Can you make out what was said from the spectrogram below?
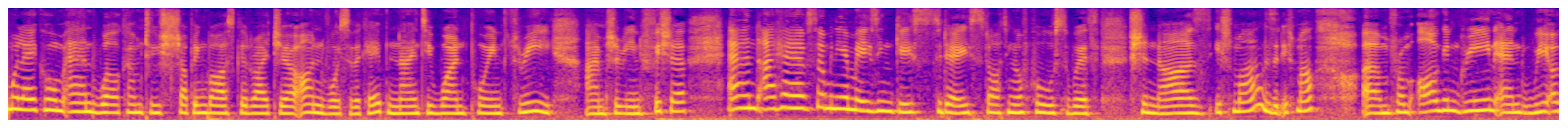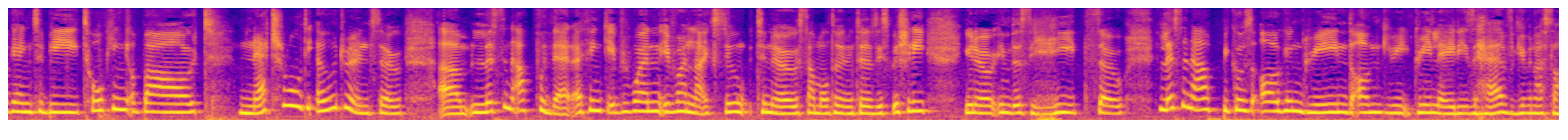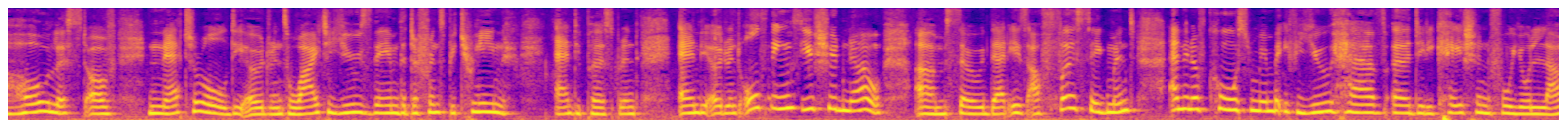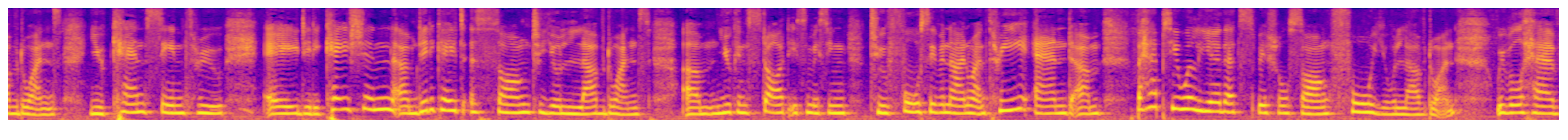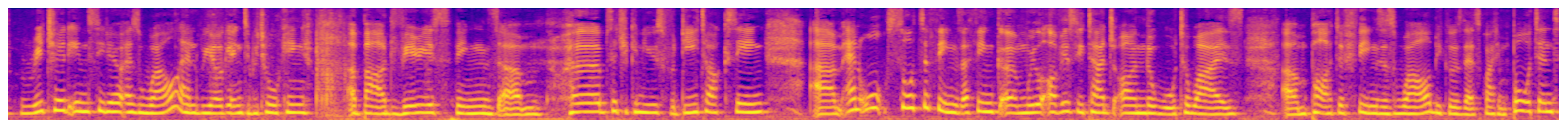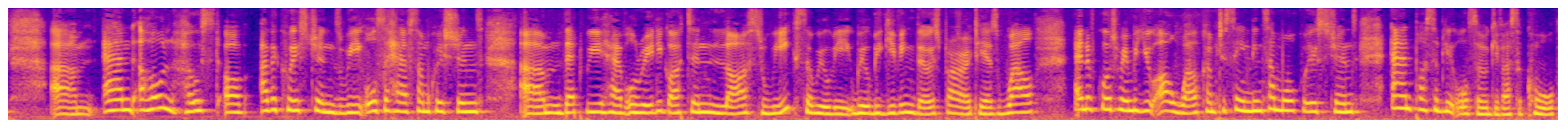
Assalamu alaikum and welcome to Shopping Basket right here on Voice of the Cape 91.3. I'm Shireen Fisher and I have so many amazing guests today, starting, of course, with Shanaz Ismail. Is it Ismail? Um, from Argan Green, and we are going to be talking about natural deodorant. So um, listen up for that. I think everyone everyone likes to to know some alternatives, especially you know in this heat. So listen up because Argan Green, the Argan Green, Green ladies have given us a whole list of natural deodorants, why to use them, the difference between antiperspirant, and deodorant, all things you should know. Um, so that is our first segment. And then, of course, remember if you have a dedication for your loved ones, you can send through a dedication, um, dedicate a song to your loved ones. Um, you can start SMSing to 47913 and um, perhaps you will hear that special song for your loved one. We will have Richard in studio as well, and we are going to be talking about various things, um, herbs that you can use for detoxing, um, and all sorts of things. I think um, we'll obviously touch on the water wise um, part of things as well, because that's quite important, um, and a whole host of other questions. We also have some questions um, that we have already gotten last week, so we'll be we'll be giving those priority as well. And of course, remember you are welcome to send in some more questions and possibly also give us a call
